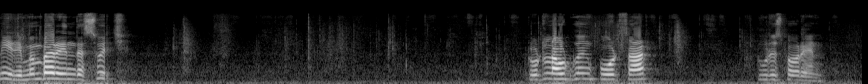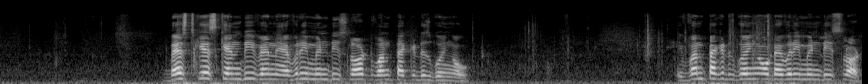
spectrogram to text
Nee, remember in the switch total outgoing ports are 2 raised power n best case can be when every MIND slot one packet is going out if one packet is going out every MIND slot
